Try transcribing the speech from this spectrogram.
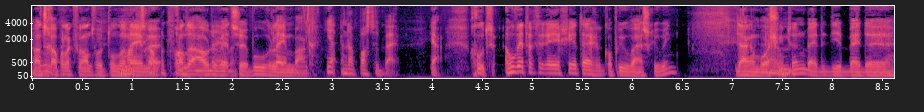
Maatschappelijk verantwoord ondernemen Maatschappelijk van de ouderwetse boerenleenbank. Ja, en daar past het bij. Ja, goed. Hoe werd er gereageerd eigenlijk op uw waarschuwing? Daar in Washington, bij, de, bij de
